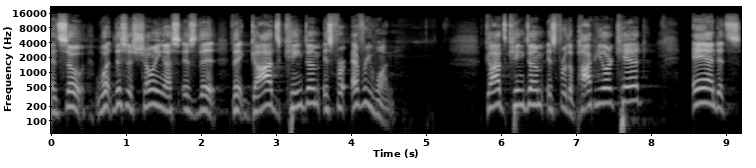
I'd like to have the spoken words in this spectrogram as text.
And so, what this is showing us is that, that God's kingdom is for everyone. God's kingdom is for the popular kid, and it's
